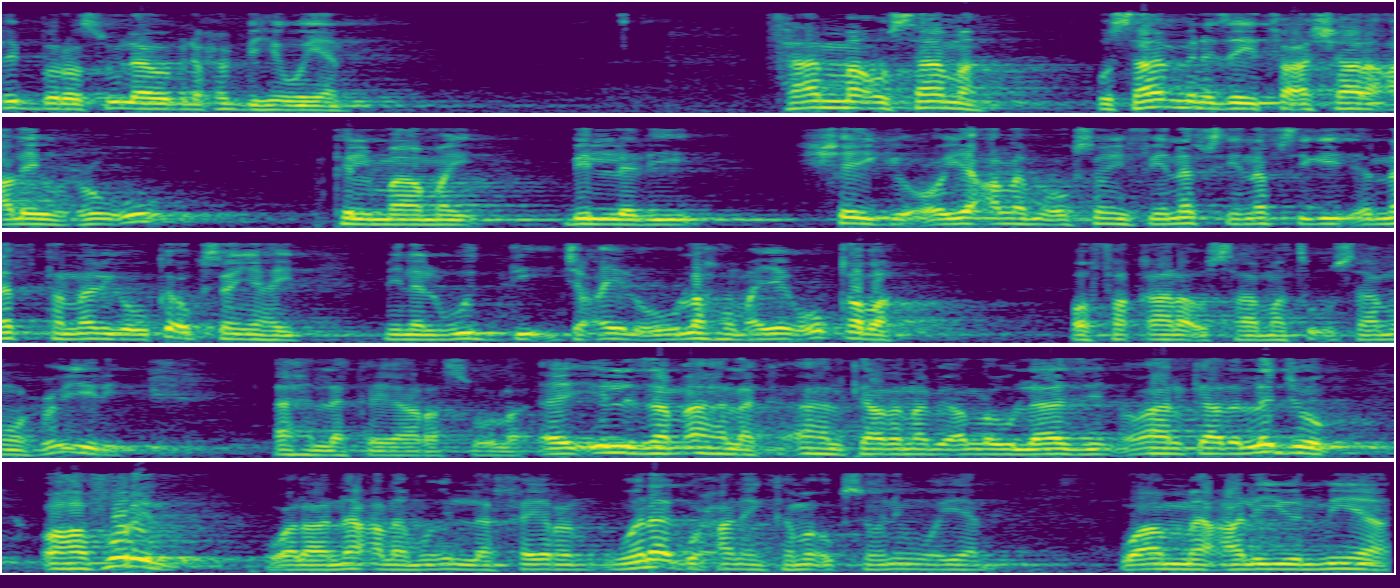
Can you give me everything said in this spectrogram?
xibi rasuulilah wabni xubihi weyaan faama usaama usaama bn zayd faashaara calayh wuxuu u tilmaamay biladii shaygii oo yaclamu ogsoon fii nafsihi nafsigii nafta nabiga uu ka ogson yahay min alwuddi jacayl uu lahum ayaga u qaba. Oo faqaala usaamatu usaama wuxuu yidhi ahlaka yaa rasuula ay ilzam ahlaka ahalkaada nabi allow laazin oo ahalkaada la joog oo ha furin walaa naclamu ilaa khayran wanaag waxaanan kama ogsoonin weeyaan waama caliyun miya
